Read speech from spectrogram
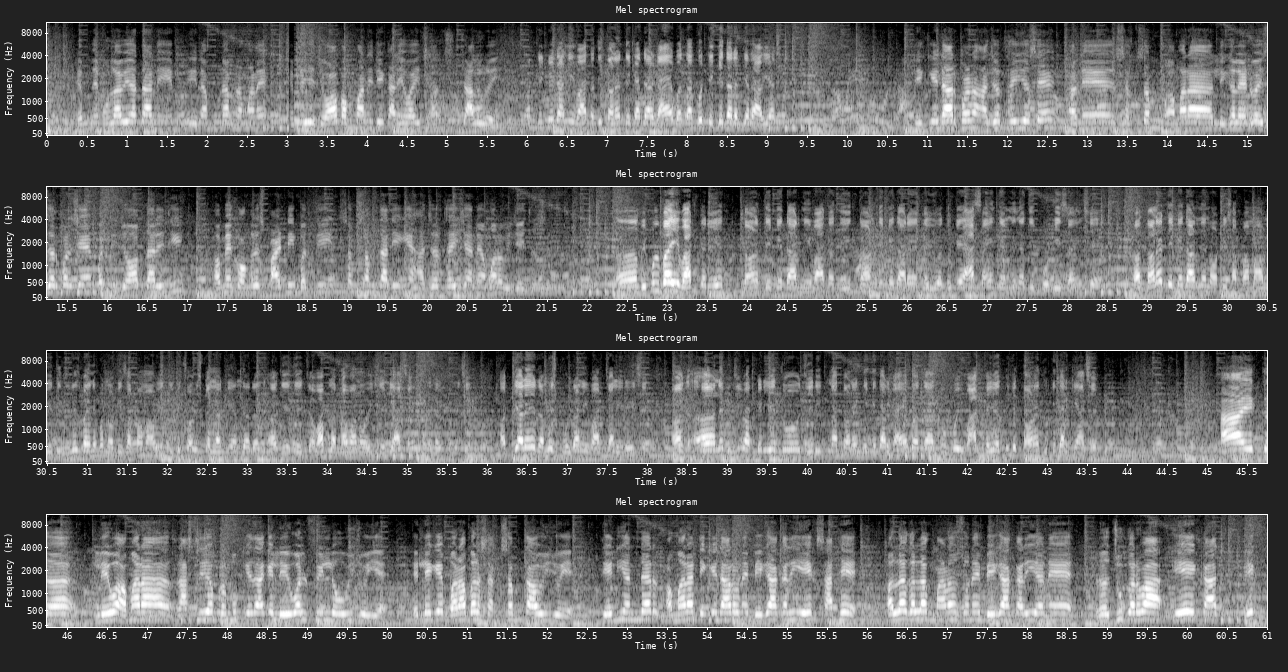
એમને બોલાવ્યા હતા અને એમ એના એના પ્રમાણે એમને જે જવાબ આપવાની જે કાર્યવાહી ચાલુ રહી છે. ટેકેદારની વાત હતી ત્રણ ટેકેદાર ગાયબ હતા. કોઈ ટેકેદાર અત્યારે આવ્યા છે? ટેકેદાર પણ હાજર થઈ જશે અને સક્ષમ અમારા લીગલ એડવાઇઝર પણ છે બધી જવાબદારીથી અમે કોંગ્રેસ પાર્ટી બધી સક્ષમતાથી અહીંયા હાજર થઈ છે અને અમારો વિજય થશે. વિપુલભાઈ, વાત કરીએ. ત્રણ ટેકેદારની વાત હતી. ત્રણ ટેકેદારે કહ્યું હતું કે આ સહી તેમની નથી ખોટી સહી છે. ત્રણે ટેકેદારને નોટિસ આપવામાં આવી હતી. નિલેશભાઈને પણ નોટિસ આપવામાં આવી હતી કે ચોવીસ કલાકની અંદર જે જે જવાબ લખાવવાનો હોય છે કે આ સહી ખરેખર ખોટી છે. અત્યારે રમેશ પોલરાની વાત ચાલી રહી છે. અને બીજી વાત કરીએ તો જે રીતના ત્રણે ટેકેદાર ગાયબ હતા, તો કોઈ વાત થઈ હતી કે ત્રણે ટેકેદાર ક્યાં છે? આ એક લેવલ અમારા રાષ્ટ્રીય પ્રમુખ કહેતા કે લેવલ ફિલ્ડ હોવી જોઈએ. એટલે કે બરાબર સક્ષમતા હોવી જોઈએ. તેની અંદર અમારા ટેકેદારોને ભેગા કરી એક સાથે અલગ અલગ માણસોને ભેગા કરી અને રજૂ કરવા એ એક આ એક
